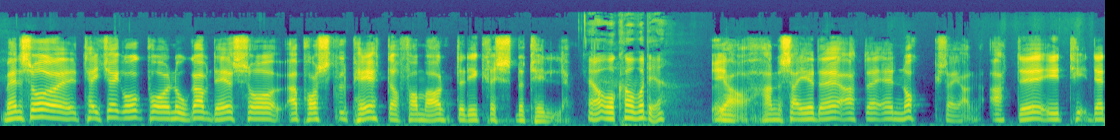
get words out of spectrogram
Men så tenker jeg òg på noe av det som apostel Peter formante de kristne til. Ja, og hva var det? Ja, han sier det at det er nok, sier han, at det, det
